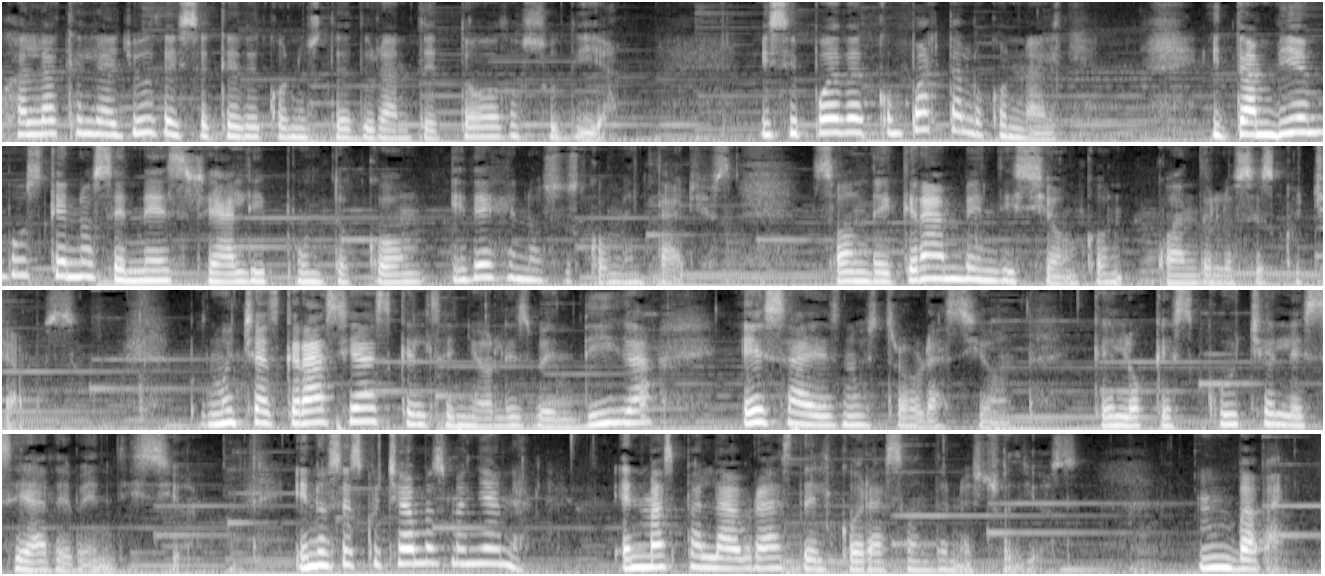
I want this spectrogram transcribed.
ojalá que le ayude y se quede con usted durante todo su día. Y si puede, compártalo con alguien. Y también búsquenos en esreali.com y déjenos sus comentarios. Son de gran bendición cuando los escuchamos. Pues muchas gracias, que el Señor les bendiga. Esa es nuestra oración, que lo que escuche les sea de bendición. Y nos escuchamos mañana en más palabras del corazón de nuestro Dios. Bye bye.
